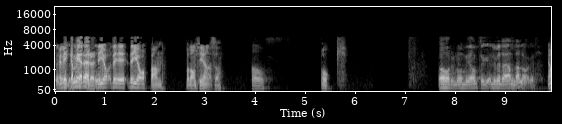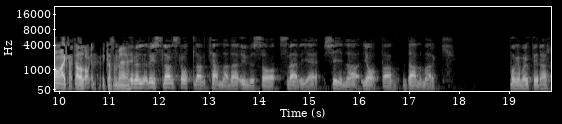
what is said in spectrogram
Men vilka mer är det? Ja- det är, det är Japan på de sidan alltså. Ja. Och, Ja, har du någon, jag har inte, du menar alla lagen? ja exakt, alla lagen. Vilka som Det är, är väl Ryssland, Skottland, Kanada, USA, Sverige, Kina, Japan, Danmark. Många var uppe i där.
